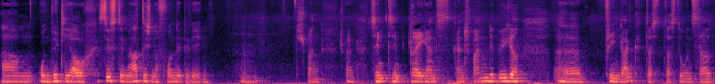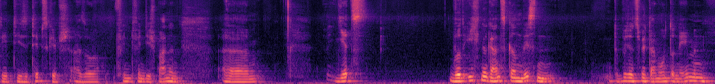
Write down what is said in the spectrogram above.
ähm, und wirklich auch systematisch nach vorne bewegen. Mhm. Spannend, spannend. Sind, sind drei ganz, ganz spannende Bücher. Äh, vielen Dank, dass, dass du uns da die, diese Tipps gibst. Also finde find ich spannend. Ähm, jetzt würde ich nur ganz gern wissen, du bist jetzt mit deinem Unternehmen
